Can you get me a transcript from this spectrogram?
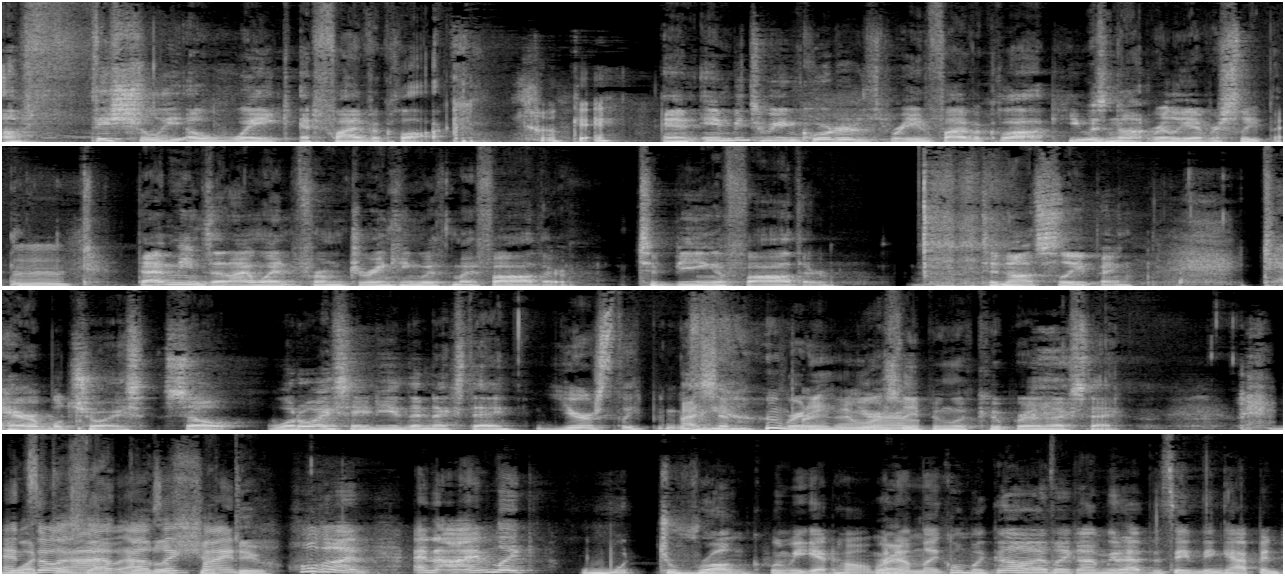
officially awake at five o'clock. okay. And in between quarter to three and five o'clock, he was not really ever sleeping. Mm. That means that I went from drinking with my father to being a father to not sleeping. Terrible choice. So, what do I say to you the next day? You're sleeping. With Cooper. I said, Brittany, you're sleeping with Cooper the next day. And what so does that I, little like, shit fine, do? hold on. And I'm like w- drunk when we get home, Right. and I'm like, oh my god, like I'm gonna have the same thing happen.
